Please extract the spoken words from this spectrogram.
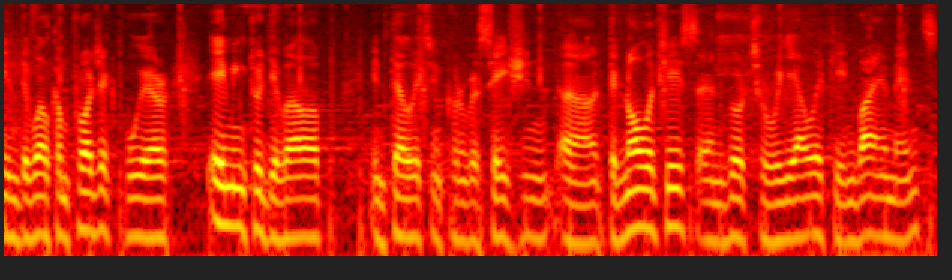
in the Welcome Project, we're aiming to develop intelligent conversation uh, technologies and virtual reality environments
